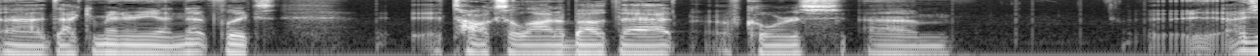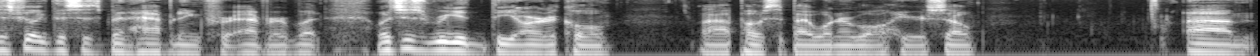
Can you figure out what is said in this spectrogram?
uh, documentary on Netflix, it talks a lot about that, of course. Um, I just feel like this has been happening forever, but let's just read the article uh, posted by Wonderwall here. So, um,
